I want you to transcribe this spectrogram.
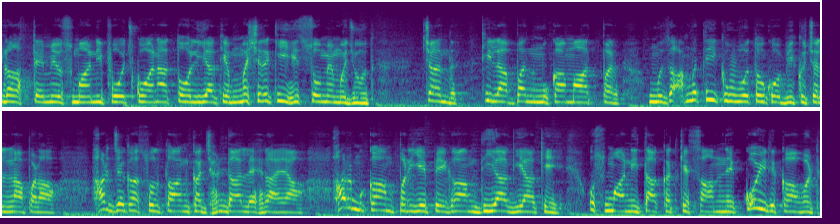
रास्ते में उस्मानी फ़ौज को अनातोलिया के मशरकी हिस्सों में मौजूद चंद किला बंद मुकाम पर मुजामती क़वतों को भी कुचलना पड़ा। हर जगह सुल्तान का झंडा लहराया। हर मुकाम पर यह पैगाम दिया गया कि उस्मानी ताकत के सामने कोई रुकावट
